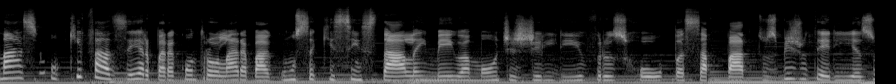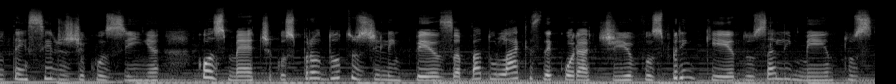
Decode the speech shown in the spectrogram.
Mas o que fazer para controlar a bagunça que se instala em meio a montes de livros, roupas, sapatos, bijuterias, utensílios de cozinha, cosméticos, produtos de limpeza, badulaques decorativos, brinquedos, alimentos,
